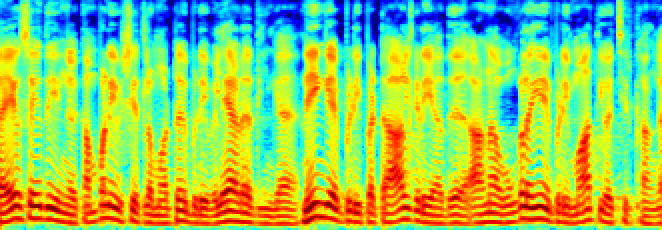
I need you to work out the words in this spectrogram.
தயவு செய்து எங்கள் கம்பெனி விஷயத்தில் மட்டும் இப்படி விளையாடாதீங்க. நீங்கள் இப்படிப்பட்ட ஆள் கிடையாது. ஆனால் உங்களையும் இப்படி மாற்றி வச்சிருக்காங்க.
